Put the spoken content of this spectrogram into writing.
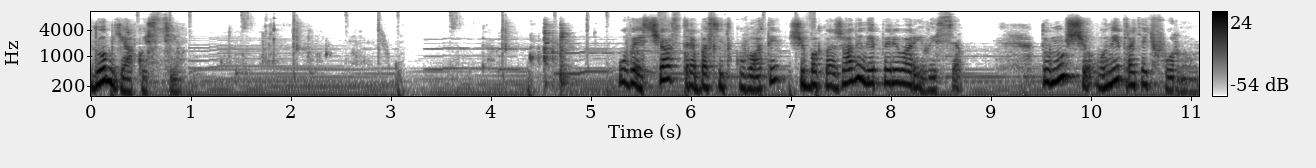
до м'якості. Увесь час треба слідкувати, щоб баклажани не переварилися, тому що вони втратять форму.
